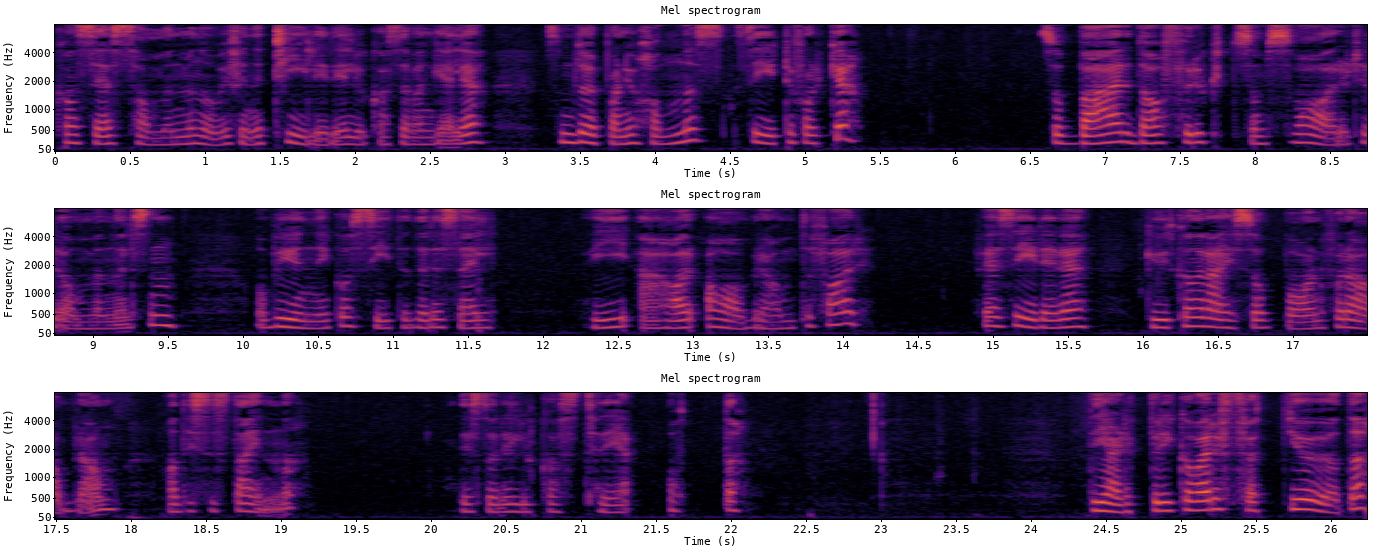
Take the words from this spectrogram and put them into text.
kan ses sammen med noe vi finner tidligere i Lukasevangeliet, som døperen Johannes sier til folket. Så bær da frukt som svarer til omvendelsen, og begynn ikke å si til dere selv, vi har Abraham til far. For jeg sier dere, Gud kan reise opp barn for Abraham av disse steinene. Det står i Lukas 3, 8. Det hjelper ikke å være født jøde,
